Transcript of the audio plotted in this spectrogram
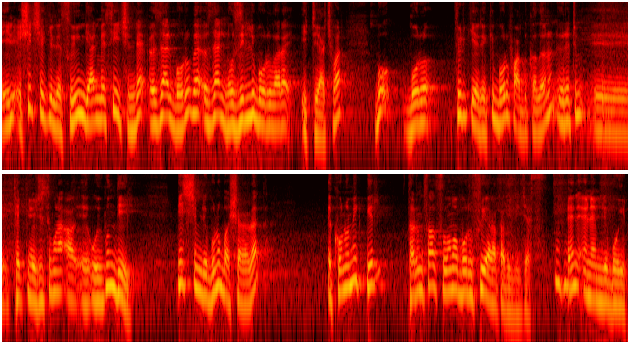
E- Eşit şekilde suyun gelmesi için de özel boru ve özel nozilli borulara ihtiyaç var. Bu boru Türkiye'deki boru fabrikalarının üretim e, teknolojisi buna e, uygun değil. Biz şimdi bunu başararak ekonomik bir tarımsal sulama borusu yaratabileceğiz. En önemli boyut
